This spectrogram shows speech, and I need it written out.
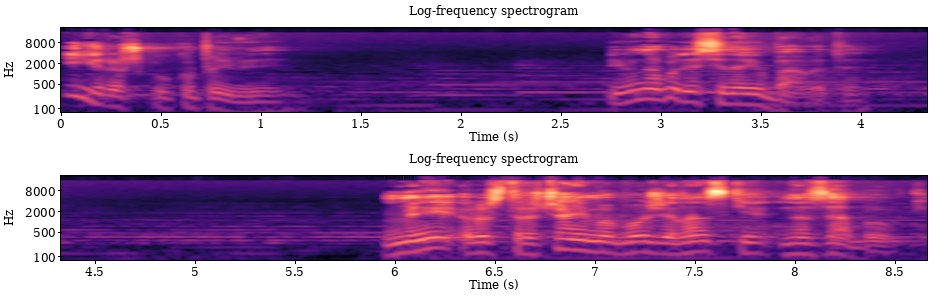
іграшку купи мені. І вона буде нею бавити. Ми розтрачаємо Божі ласки на забавки.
